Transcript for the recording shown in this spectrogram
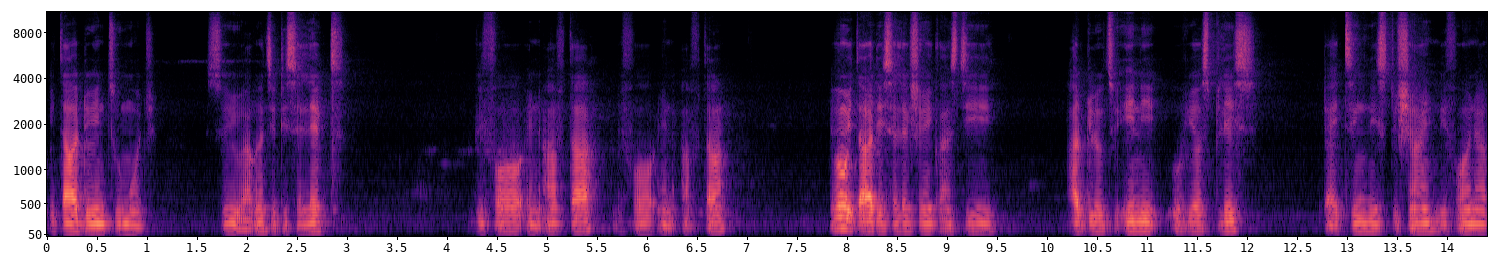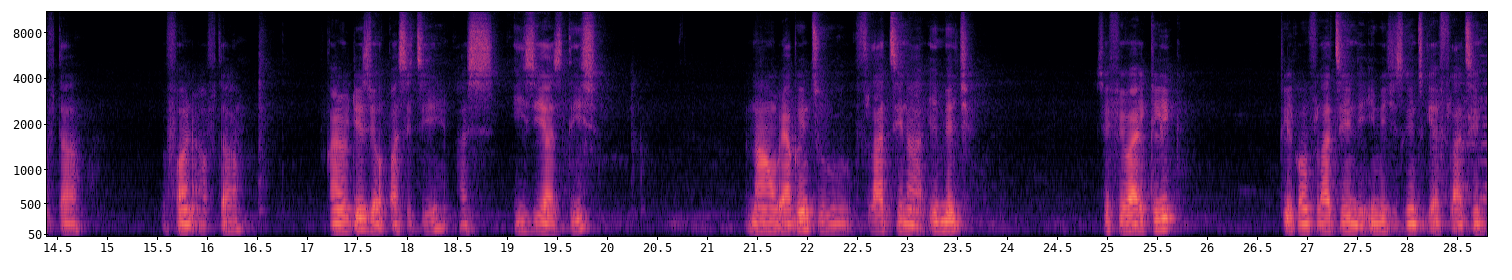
without doing too much. So you are going to deselect before and after, before and after. Even without the selection, you can still add glow to any obvious place that I think needs to shine before and after, before and after. You can reduce the opacity as easy as this. Now we are going to flatten our image so if you right click, click on flatten, the image is going to get flattened.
